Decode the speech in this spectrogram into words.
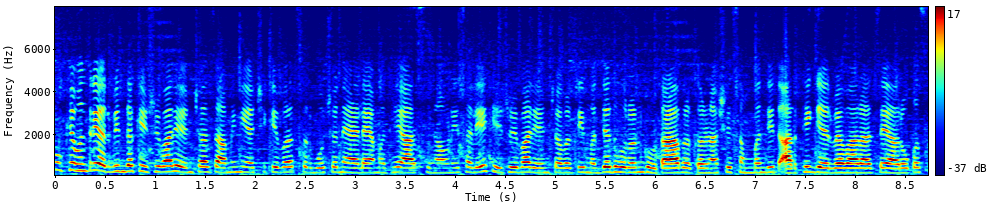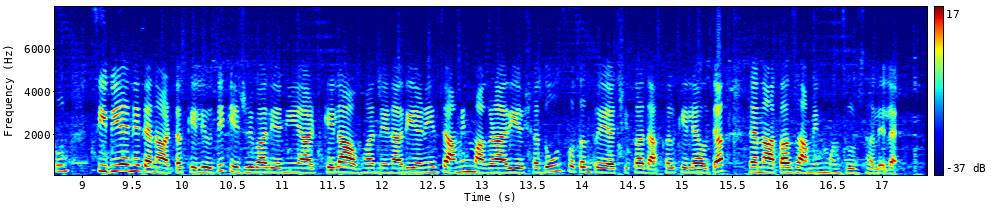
मुख्यमंत्री अरविंद केजरीवाल यांच्या जामीन याचिकेवर सर्वोच्च न्यायालयामध्ये आज सुनावणी झाली आहे. केजरीवाल यांच्यावरती मद्य धोरण घोटाळा प्रकरणाशी संबंधित आर्थिक गैरव्यवहाराचे आरोप असून सीबीआयने त्यांना अटक केली होती. केजरीवाल यांनी या अटकेला आव्हान देणारी आणि जामीन मागणारी अशा दोन स्वतंत्र याचिका दाखल केल्या होत्या. त्यांना आता जामीन मंजूर झालेला आहे.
